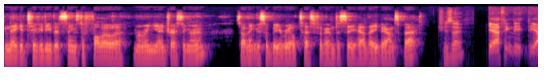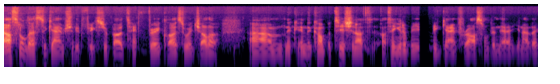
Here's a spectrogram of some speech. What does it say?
negativity that seems to follow a Mourinho dressing room. So I think this will be a real test for them to see how they bounce back. Trizzo? Yeah, I think the, the Arsenal Leicester game should be a good fixture. Both teams very close to each other um, in, the, in the competition. I, th- I think it'll be a big game for Arsenal from their you know the,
